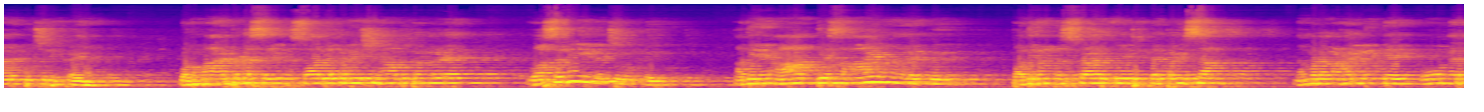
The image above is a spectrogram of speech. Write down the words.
ആരംഭിച്ചിരിക്കുകയാണ്. ബഹുമാനപ്പെട്ട സയ്യിദ് സ്വാദിഖ് തങ്ങളുടെ വസതിയിൽ വെച്ചുകൊണ്ട് അതിന് ആദ്യ സഹായം നിലയ്ക്ക് പതിനൊന്ന് സ്ക്വയർ ഫീറ്റിന്റെ പൈസ നമ്മുടെ മഹലിന്റെ മൂന്നര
